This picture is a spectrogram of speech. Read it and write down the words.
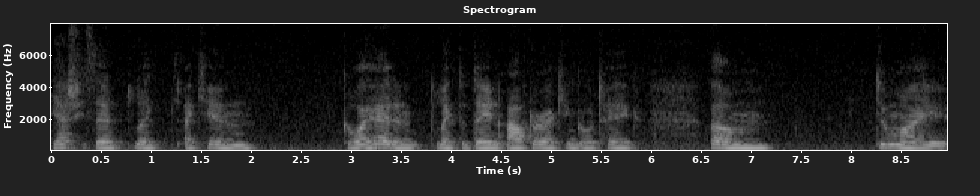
yeah she said like I can go ahead and like the day after I can go take um, do my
